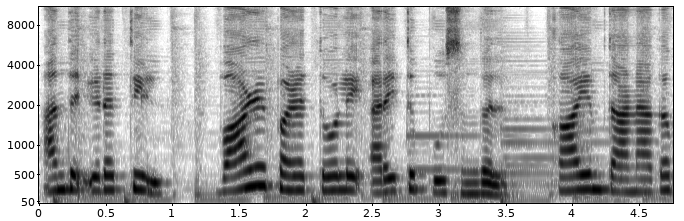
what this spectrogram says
அந்த இடத்தில் வாழைப்பழத்தோலை அரைத்து பூசுங்கள். காயம் தானாக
